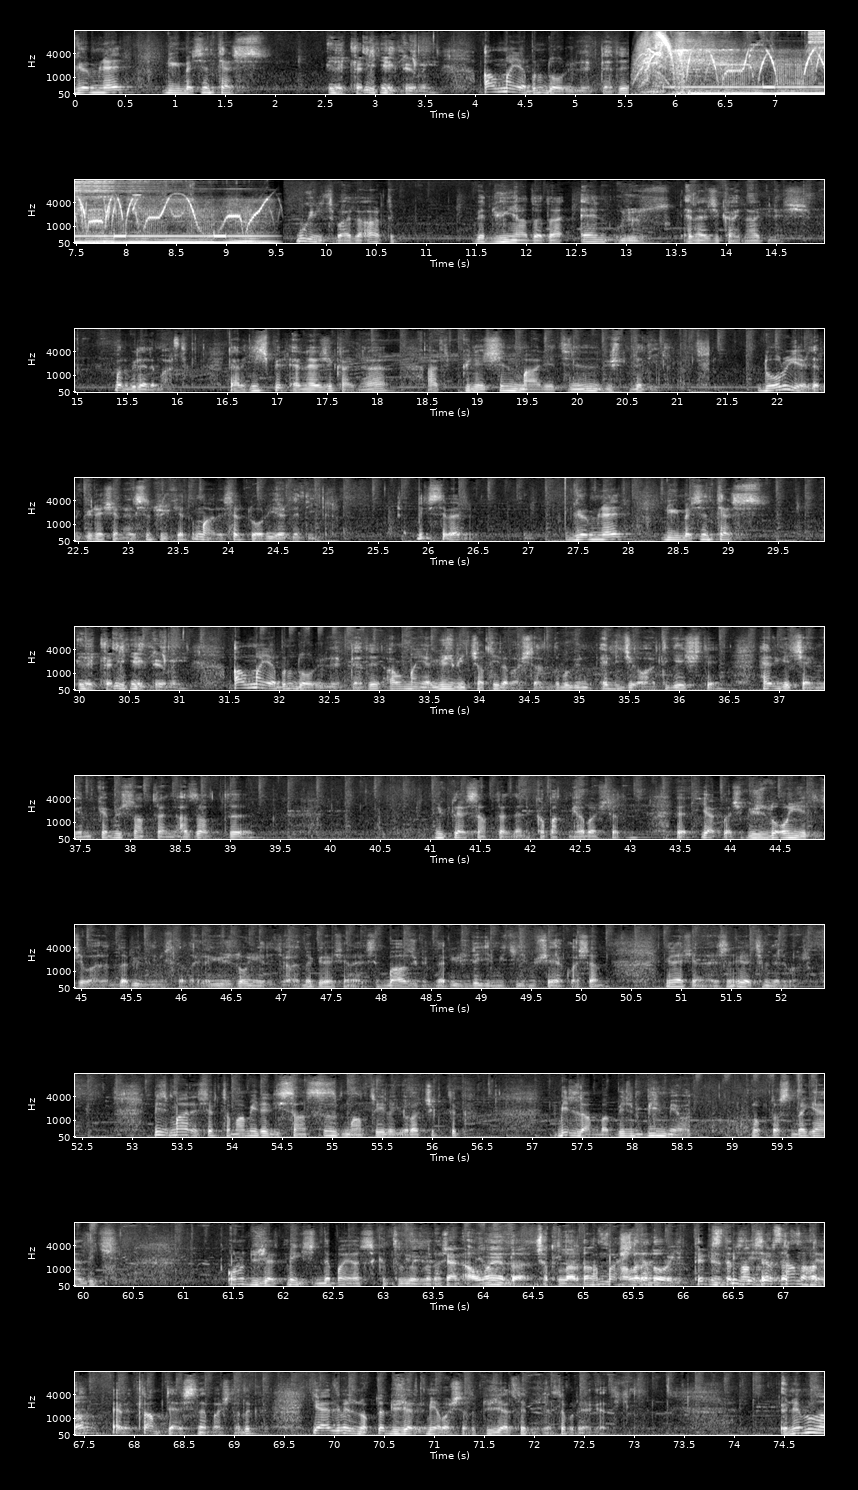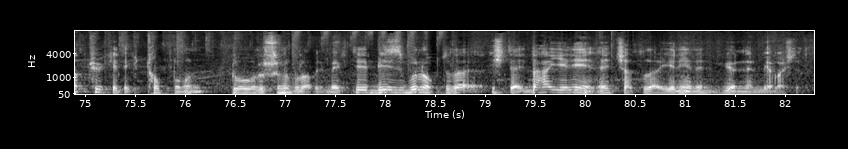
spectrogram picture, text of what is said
gömle düğmesini ters İlikleri, İlik- ilik düğmeyi. Almanya bunu doğru ilerledi. Bugün itibariyle artık ve dünyada da en ucuz enerji kaynağı güneş. Bunu bilelim artık. Yani hiçbir enerji kaynağı artık güneşin maliyetinin üstünde değil. Doğru yerde mi güneş enerjisi Türkiye'de maalesef doğru yerde değil. Birisi ver gömle düğmesini ters İlikleri, İlik- ilik düğmeyi. Almanya bunu doğru ilerledi. Almanya 100 bin çatıyla başlandı. Bugün 50 civarı geçti. Her geçen gün kömür santralini azalttı. Nükleer santrallerini kapatmaya başladı. Ve yaklaşık %17 civarında bildiğimiz kadarıyla %17 civarında güneş enerjisinin bazı günler %22-23'e yaklaşan güneş enerjisinin üretimleri var. Biz maalesef tamamıyla lisanssız mantığıyla yola çıktık. Bir lamba bir bilmiyor noktasında geldik. Onu düzeltmek için de bayağı sıkıntılı yollar açtık. Yani Almanya'da çatılardan Tam sahalara doğru gitti. Biz de Biz tam de tersi tam sahadan tersi- evet tam tersine başladık. Geldiğimiz nokta düzeltmeye başladık. Düzelte düzelte buraya geldik. Önemli olan Türkiye'deki toplumun doğrusunu bulabilmekti. Biz bu noktada işte daha yeni yeni çatılara yeni yeni yönlenmeye başladık.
